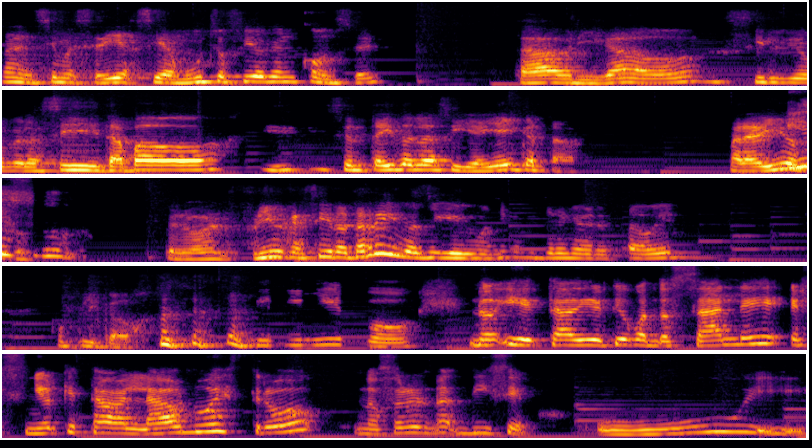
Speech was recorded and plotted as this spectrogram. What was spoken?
Ah, encima ese día hacía mucho frío acá en Conce. Estaba abrigado, Silvio, pero así tapado y y sentadito en la silla. Y ahí cantaba. Maravilloso. Eso, Pero el frío que hacía era terrible, así que imagino que tiene que haber estado bien complicado. Sí, po. No, y estaba divertido cuando sale el señor que estaba al lado nuestro, nosotros nos dice, uy,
